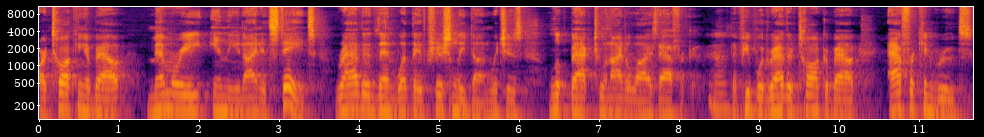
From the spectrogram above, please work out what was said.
are talking about memory in the United States rather than what they've traditionally done, which is look back to an idolized Africa. That people would rather talk about African roots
